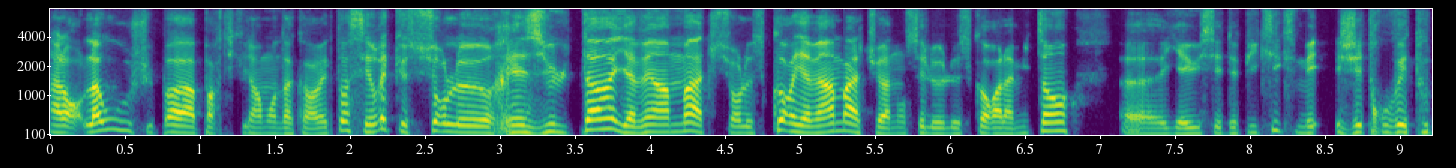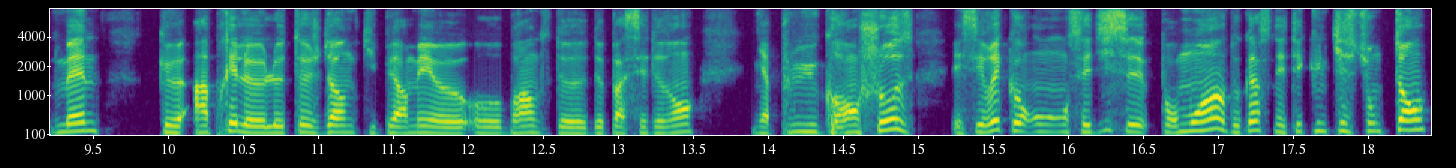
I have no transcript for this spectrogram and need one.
Alors là où je suis pas particulièrement d'accord avec toi, c'est vrai que sur le résultat, il y avait un match. Sur le score, il y avait un match. Tu as annoncé le, le score à la mi-temps. euh, il y a eu ces deux pick six, mais j'ai trouvé tout de même qu'après le, touchdown qui permet euh, aux Browns de, passer devant, il n'y a plus grand-chose. Et c'est vrai qu'on on s'est dit, pour moi, en tout cas, ce n'était qu'une question de temps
